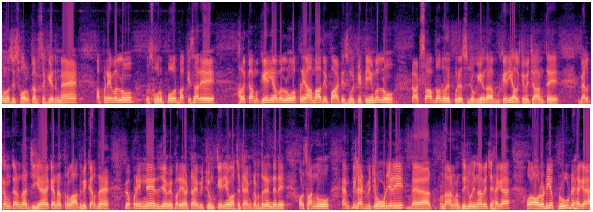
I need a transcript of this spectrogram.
ਉਹਨੂੰ ਅਸੀਂ ਸੋਲਵ ਕਰ ਸਕੀਏ। ਤੇ ਮੈਂ ਆਪਣੇ ਵੱਲੋਂ ਮਨਸੂਰਪੁਰ, ਬਾਕੀ ਸਾਰੇ ਹਲਕਾ ਮਕੇਰੀਆਂ ਵੱਲੋਂ ਆਪਣੇ ਆਮ ਆਦਮੀ ਪਾਰਟੀ ਸਮੁੱਚੀ ਟੀਮ ਵੱਲੋਂ ਡਾਕਟਰ ਸਾਹਿਬ ਦਾ ਉਹਨਾਂ ਦੇ ਪੂਰੇ ਸਹਿਯੋਗੀਆਂ ਦਾ ਮਕੇਰੀਆਂ ਹਲਕੇ ਵਿੱਚ ਆਉਣ ਤੇ ਵੈਲਕਮ ਕਰਨਾ, ਜੀ ਆਇਆਂ ਕਹਿਣਾ, ਧੰਨਵਾਦ ਵੀ ਕਰਦਾ ਹੈ ਕਿ ਉਹ ਆਪਣੇ ਇੰਨੇ ਰੁਝੇਵੇਂ ਭਰੇ ਟਾਈਮ ਵਿੱਚੋਂ ਮਕੇਰੀਆਂ ਵਾਸਤੇ ਟਾਈਮ ਕੱਢਦੇ ਰਹਿੰਦੇ ਨੇ ਔਰ ਸਾਨੂੰ ਐਮਪੀ ਲੈਡ ਵਿੱਚ ਰੋਡ ਜਿਹੜੀ ਪ੍ਰਧਾਨ ਮੰਤਰੀ ਯੋਜਨਾ ਵਿੱਚ ਹੈਗਾ ਔਰ ਆਲਰੇਡੀ ਅਪਰੂਵਡ ਹੈਗਾ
